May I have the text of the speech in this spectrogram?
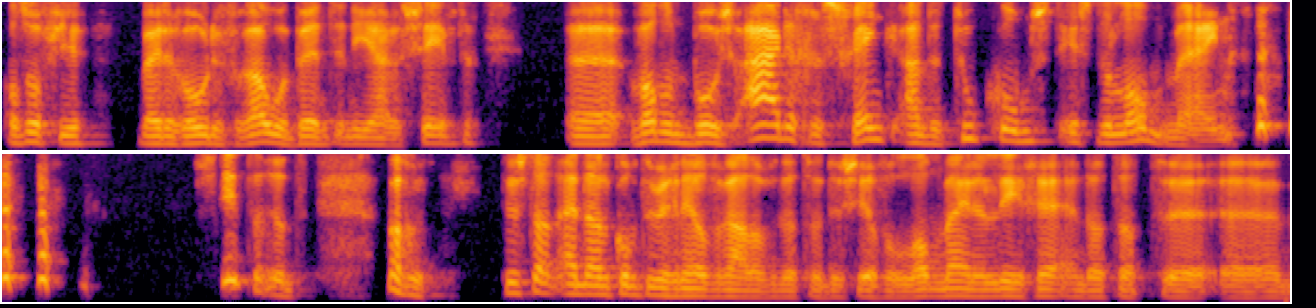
alsof je bij de Rode Vrouwen bent in de jaren zeventig. Eh, wat een boosaardig geschenk aan de toekomst is de landmijn. Schitterend. Maar goed, dus dan, en dan komt er weer een heel verhaal over dat er dus heel veel landmijnen liggen. En dat dat... eh, eh,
